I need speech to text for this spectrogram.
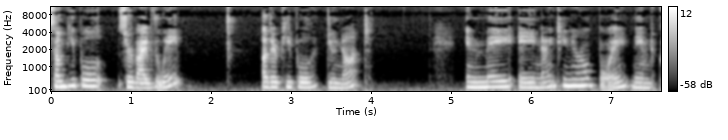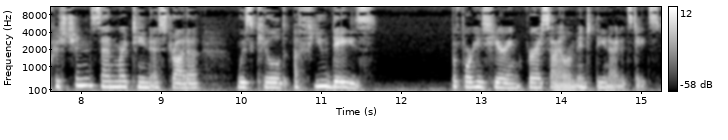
Some people survive the wait, other people do not. In May, a 19 year old boy named Christian San Martin Estrada was killed a few days before his hearing for asylum into the United States.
